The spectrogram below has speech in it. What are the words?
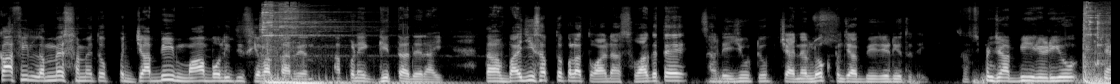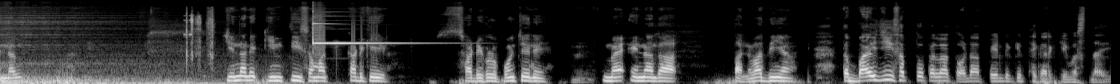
ਕਾਫੀ ਲੰਮੇ ਸਮੇਂ ਤੋਂ ਪੰਜਾਬੀ ਮਾਂ ਬੋਲੀ ਦੀ ਸੇਵਾ ਕਰ ਰਹੇ ਹਨ, ਆਪਣੇ ਗੀਤਾਂ ਦੇ ਰਾਹੀਂ। ਤਾਂ ਬਾਈ ਜੀ ਸਭ ਤੋਂ ਪਹਿਲਾਂ ਤੁਹਾਡਾ ਸਵਾਗਤ ਹੈ ਸਾਡੇ YouTube ਚੈਨਲ ਲੋਕ ਪੰਜਾਬੀ ਰੇਡੀਓ ਤੇ ਜੀ ਪੰਜਾਬੀ ਰੇਡੀਓ ਚੈਨਲ। ਜਿਨ੍ਹਾਂ ਨੇ ਕੀਮਤੀ ਸਮਾਂ ਕੱਢ ਕੇ ਸਾਡੇ ਕੋਲ ਪਹੁੰਚੇ ਨੇ ਮੈਂ ਇਹਨਾਂ ਦਾ ਧੰਨਵਾਦੀ ਹਾਂ। ਤਾਂ ਬਾਈ ਜੀ ਸਭ ਤੋਂ ਪਹਿਲਾਂ ਤੁਹਾਡਾ ਪਿੰਡ ਕਿੱਥੇ ਕਰਕੇ ਵਸਦਾ ਹੈ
